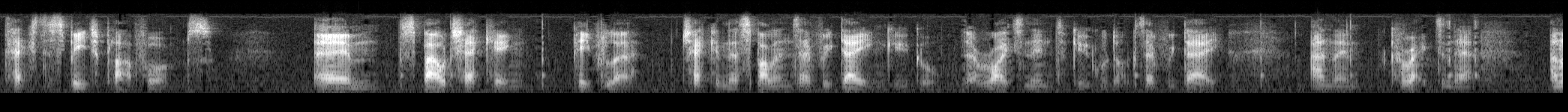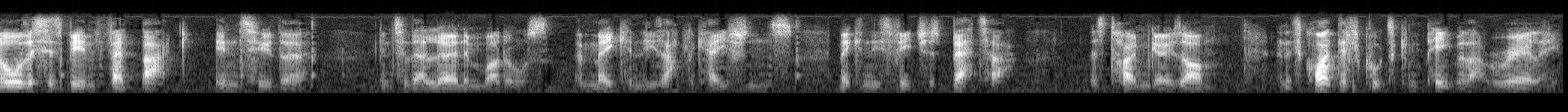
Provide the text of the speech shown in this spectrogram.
text to speech platforms. Um, spell checking, people are checking their spellings every day in Google. They're writing into Google Docs every day and then correcting it. And all this is being fed back into the into their learning models and making these applications, making these features better as time goes on. And it's quite difficult to compete with that really,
